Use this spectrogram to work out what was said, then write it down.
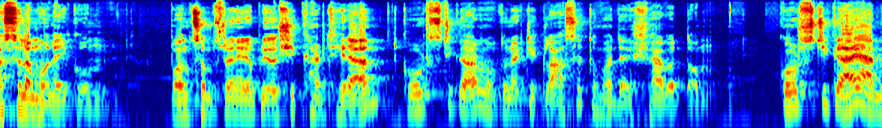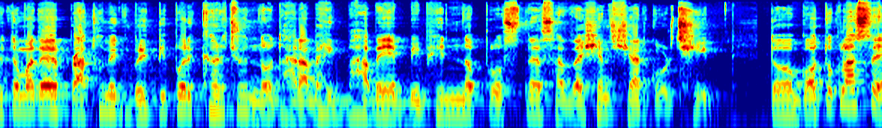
আসসালামু আলাইকুম। পঞ্চম শ্রেণির প্রিয় শিক্ষার্থীরা, কোর্স টিকার নতুন একটি ক্লাসে তোমাদের স্বাগতম। কোর্স টিকায় আমি তোমাদের প্রাথমিক বৃত্তি পরীক্ষার জন্য ধারাবাহিকভাবে বিভিন্ন প্রশ্নের সাজেশন শেয়ার করছি। তো গত ক্লাসে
